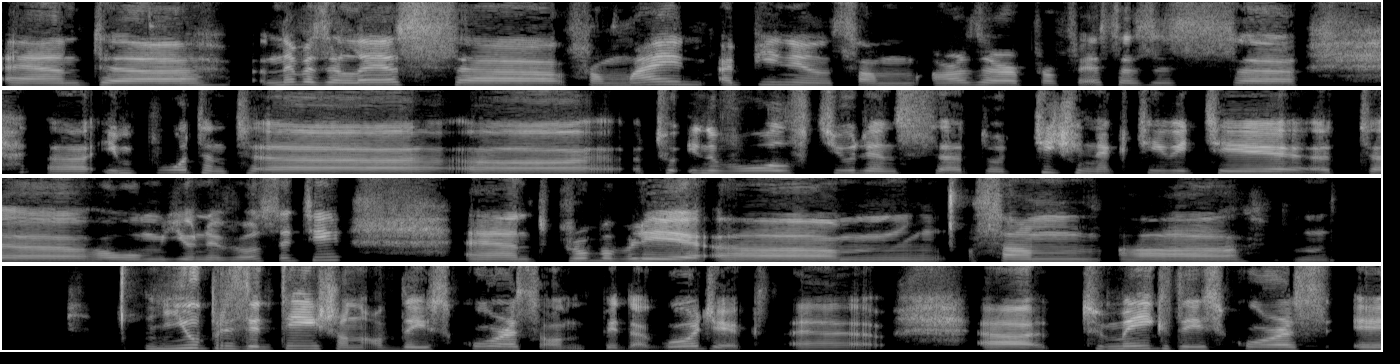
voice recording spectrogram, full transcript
and uh, nevertheless, from my opinion, some other professors is important to involve students to teaching activity at home university and probably um, some uh, new presentation of this course on pedagogics uh, uh, to make this course uh,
